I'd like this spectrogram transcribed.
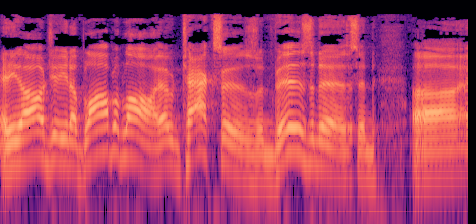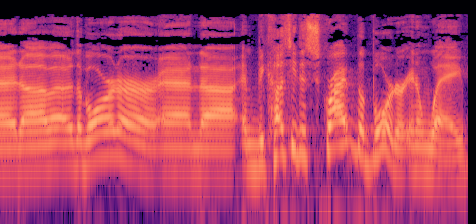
And he, oh, you know, blah blah blah, taxes and business and uh, and uh, the border and uh, and because he described the border in a way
